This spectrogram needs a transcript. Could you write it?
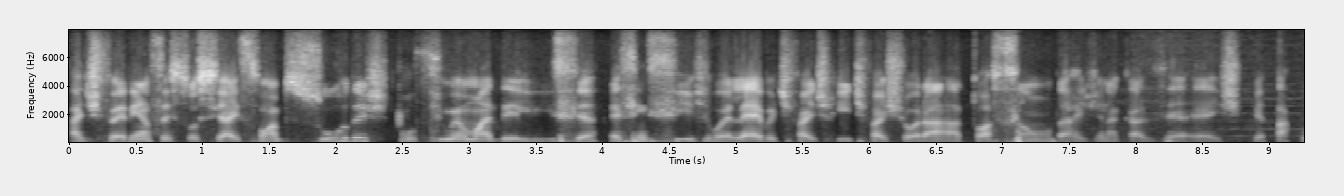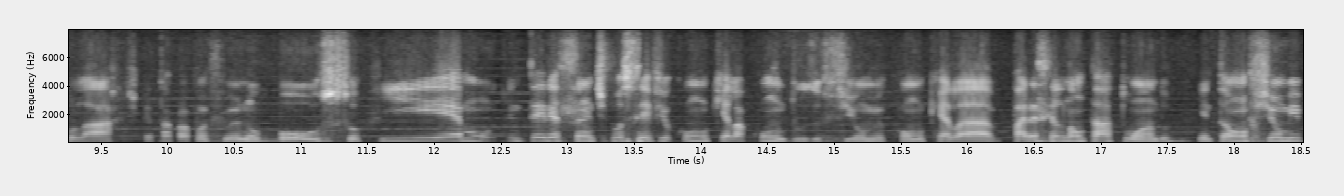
as diferenças sociais são absurdas, o filme é uma delícia, é sensível, é leve, te faz rir, te faz chorar. A atuação da Regina Casé é espetacular, espetacular para um filme no bolso e é muito interessante você ver como que ela conduz o filme, como que ela parece que ela não tá atuando. Então é um filme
